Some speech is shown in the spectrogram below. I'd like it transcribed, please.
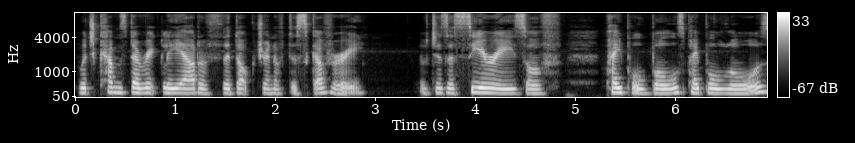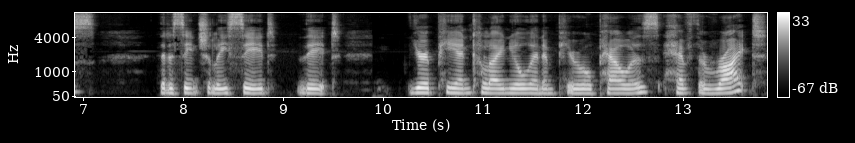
which comes directly out of the doctrine of discovery, which is a series of papal bulls, papal laws that essentially said that European colonial and imperial powers have the right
